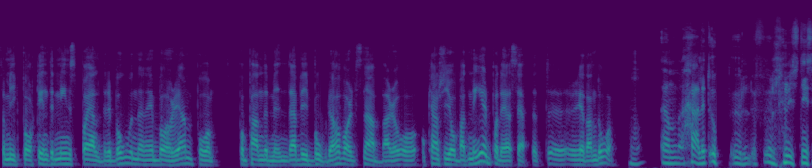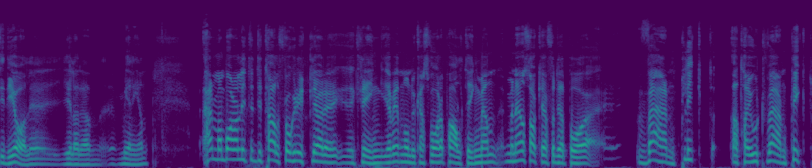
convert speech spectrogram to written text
som gick bort, inte minst på äldreboenden i början på på pandemin där vi borde ha varit snabbare och, och kanske jobbat mer på det sättet eh, redan då. Mm. En härligt upplysningsideal, jag gillar den eh, meningen. Herman, bara lite detaljfrågor ytterligare eh, kring, jag vet inte om du kan svara på allting, men, men en sak jag funderat på, värnplikt, att ha gjort värnplikt,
